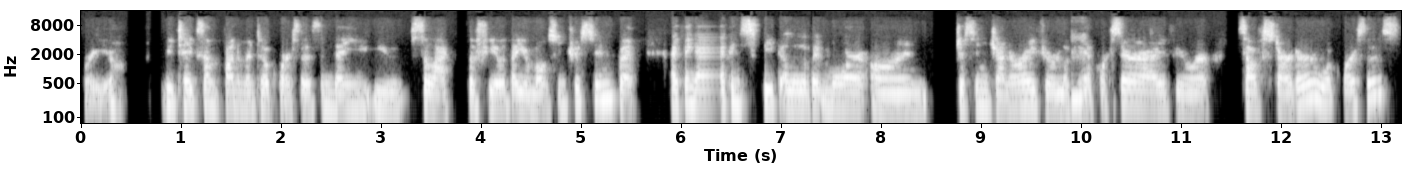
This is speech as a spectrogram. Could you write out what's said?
for you. You take some fundamental courses and then you, you select the field that you're most interested in. But I think I can speak a little bit more on just in general, if you're looking mm-hmm. at Coursera, if you're self starter, what courses?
